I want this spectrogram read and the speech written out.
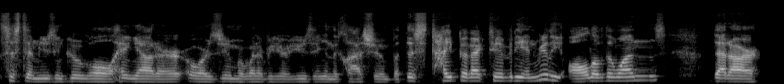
system using Google Hangout or, or Zoom or whatever you're using in the classroom. But this type of activity and really all of the ones that are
